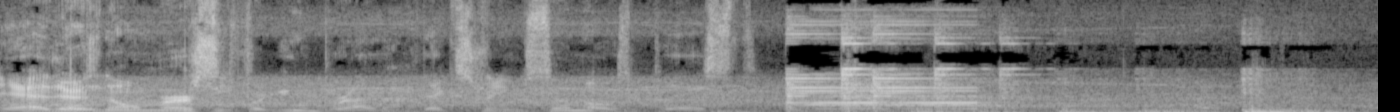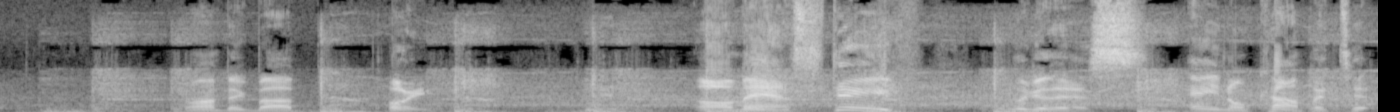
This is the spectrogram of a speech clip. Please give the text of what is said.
Yeah, there's no mercy for you, brother. The Extreme Sumo's pissed. Come on, Big Bob. Hoi. Oh, man, Steve! Look at this. Ain't no competition.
